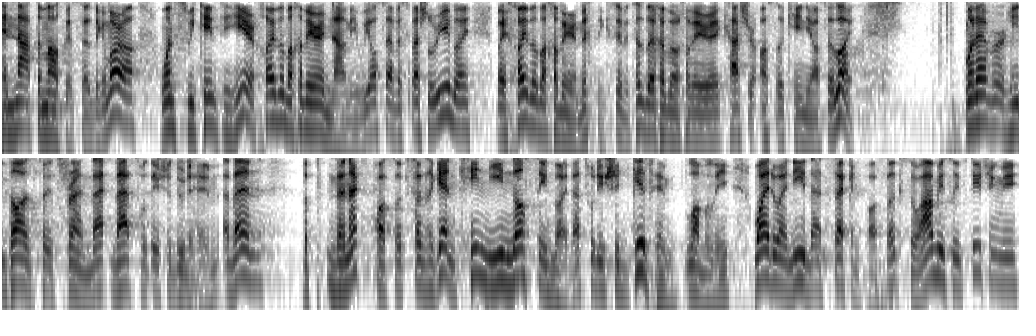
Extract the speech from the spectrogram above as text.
and not the Malkus. Says the Gemara, once we came to here, Chayva and Nami, we also have a special riboy by Chayva B'Chavir, Michnik Siv. It says by Chayva B'Chavir, Kasher Asla Keni Asaloi. Whatever he does to his friend, that, that's what they should do to him. And then the, the next pasuk says again, "Kin by." That's what he should give him, lamali. Why do I need that second pasuk? So obviously, it's teaching me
